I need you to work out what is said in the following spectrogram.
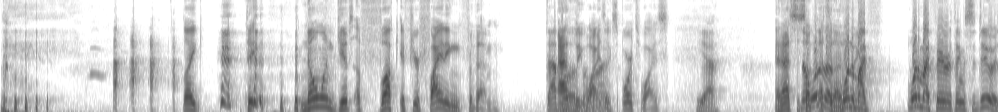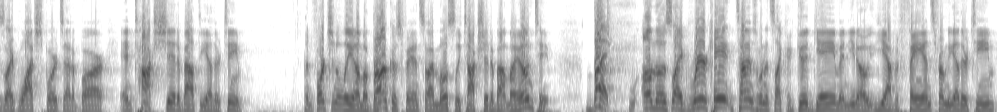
like, they, no one gives a fuck if you're fighting for them, athlete wise, like sports wise, yeah. and that's just No, some, one of that's the, one of my one of my favorite things to do is like watch sports at a bar and talk shit about the other team. Unfortunately, I'm a Broncos fan, so I mostly talk shit about my own team. But on those like rare times when it's like a good game and you know you have fans from the other team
